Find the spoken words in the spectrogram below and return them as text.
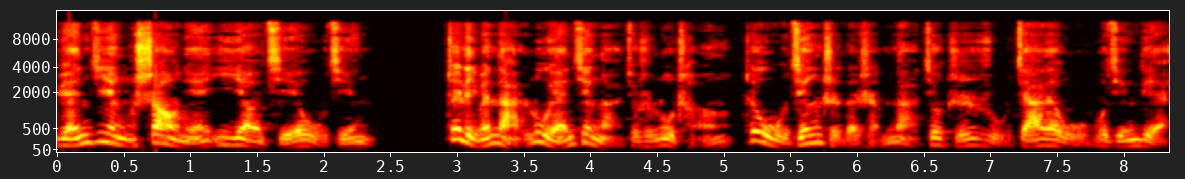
元敬少年亦要解五经。”这里面呢，陆元敬啊就是陆程。这五经指的什么呢？就指儒家的五部经典。《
